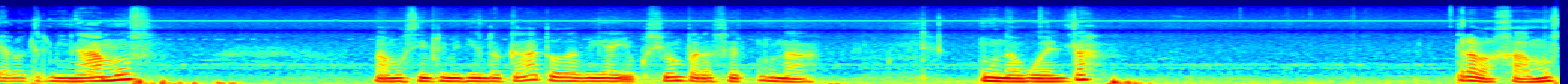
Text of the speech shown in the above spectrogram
ya lo terminamos. Vamos siempre midiendo acá. Todavía hay opción para hacer una una vuelta. Trabajamos.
